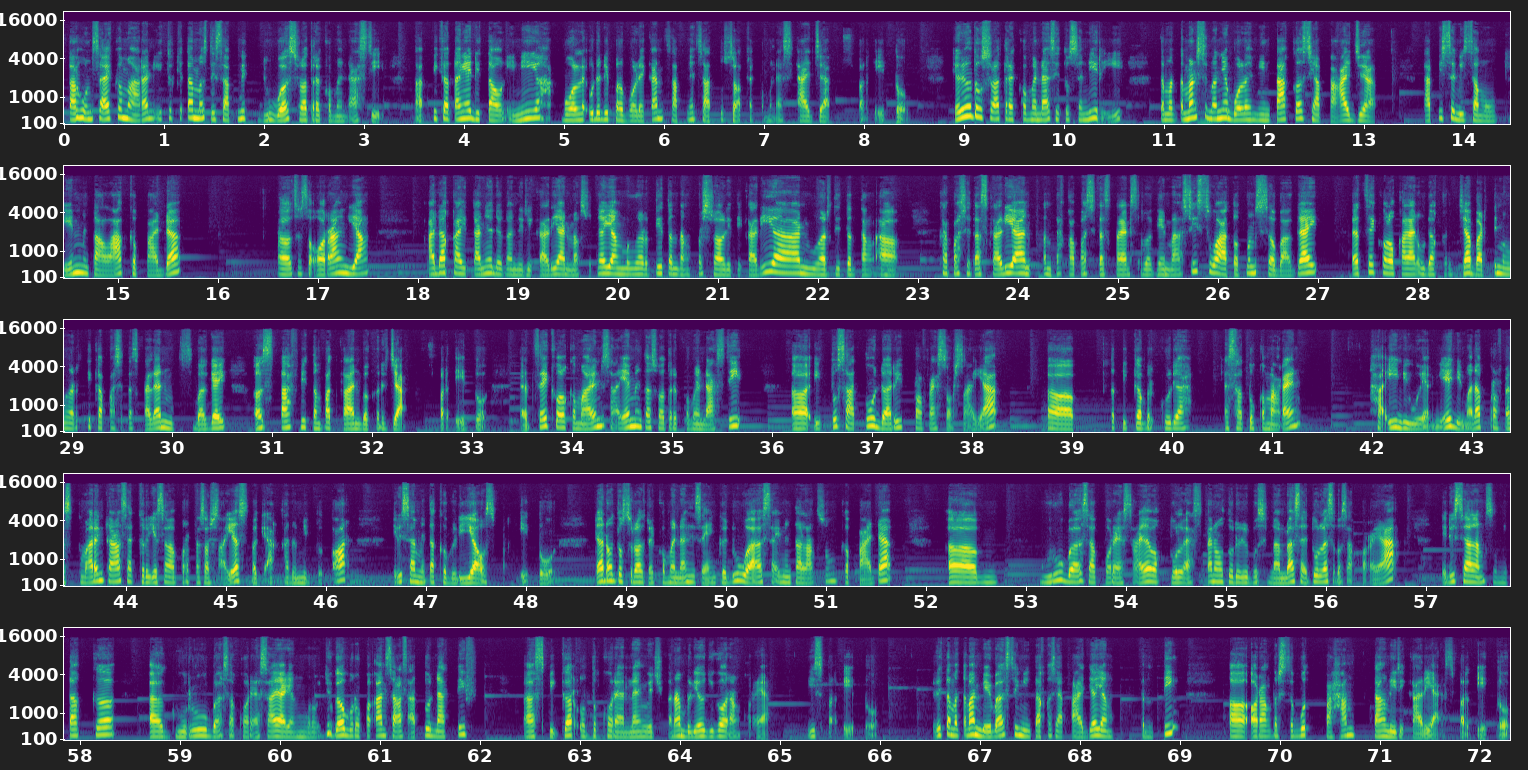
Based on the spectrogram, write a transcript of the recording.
tahun saya kemarin itu kita mesti submit dua surat rekomendasi. Tapi katanya di tahun ini boleh udah diperbolehkan submit satu surat rekomendasi aja seperti itu. Jadi untuk surat rekomendasi itu sendiri, teman-teman sebenarnya boleh minta ke siapa aja. Tapi sebisa mungkin mintalah kepada uh, seseorang yang ada kaitannya dengan diri kalian. Maksudnya yang mengerti tentang personality kalian, mengerti tentang uh, kapasitas kalian, entah kapasitas kalian sebagai mahasiswa ataupun sebagai let's say kalau kalian udah kerja berarti mengerti kapasitas kalian sebagai uh, staff di tempat kalian bekerja. Seperti itu. Let's say kalau kemarin saya minta suatu rekomendasi uh, itu satu dari profesor saya uh, ketika berkuliah S1 kemarin HI di UMY di mana profesor kemarin karena saya kerja sama profesor saya sebagai akademik tutor jadi saya minta ke beliau seperti itu. Dan untuk surat rekomendasi saya yang kedua saya minta langsung kepada um, guru bahasa Korea saya waktu les kan waktu 2019 saya tulis bahasa Korea jadi saya langsung minta ke uh, guru bahasa Korea saya yang juga merupakan salah satu native uh, speaker untuk Korean language karena beliau juga orang Korea jadi seperti itu jadi teman-teman bebas sih minta ke siapa aja yang penting uh, orang tersebut paham tentang diri kalian seperti itu.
